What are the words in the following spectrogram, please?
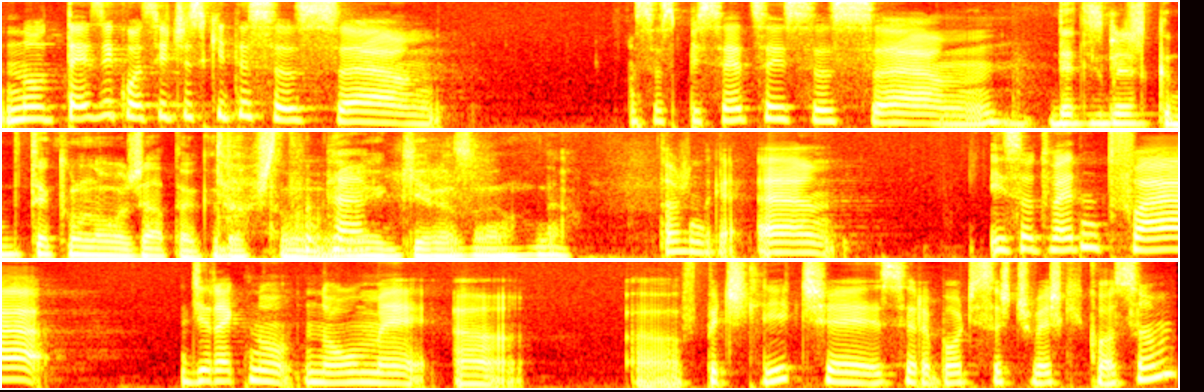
Но тези класическите с а, с писеца и с... А... Дете изглежда като детектор на лъжата, където да. реагира за... Да. Точно така. А, и съответно това директно много ме а, а, впечатли, че се работи с човешки косъм,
